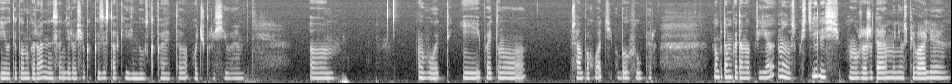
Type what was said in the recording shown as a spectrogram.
и вот эта он гора, на самом деле, вообще как из заставки Windows какая-то очень красивая. Вот. И поэтому сам поход, типа, был супер. Но потом, когда мы приехали, ну, спустились, мы уже ожидаем, мы не успевали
